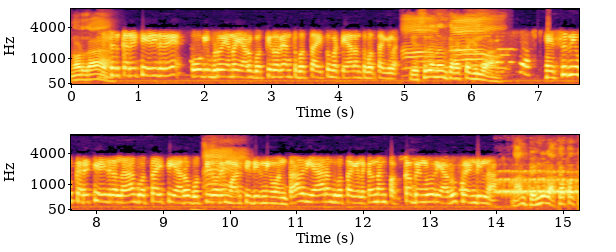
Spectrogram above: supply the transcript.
ನೋಡಿದ್ರಾ? ಹೆಸರು ಕರೆಕ್ಟ್ ಹೇಳಿದ್ರೆ ಹೋಗಿ ಬಿಡು ಏನೋ ಯಾರು ಗೊತ್ತಿರೋರೆ ಅಂತ ಗೊತ್ತಾಯ್ತು ಬಟ್ ಯಾರಂತ ಗೊತ್ತಾಗಿಲ್ಲ. ಹೆಸರು ಏನಂತ ಕರೆಕ್ಟ್ ಆಗಿಲ್ವಾ? ಹೆಸರು ನೀವು ಕರೆಕ್ಟ್ ಹೇಳಿದ್ರಲ್ಲ ಗೊತ್ತಾಯ್ತು ಯಾರೋ ಗೊತ್ತಿರೋರೆ ಮಾಡ್ತಿದೀರಿ ನೀವು ಅಂತ. ಆದ್ರೆ ಯಾರಂತ ಗೊತ್ತಾಗಿಲ್ಲ ಯಾಕಂದ್ರೆ ನಂಗೆ ಪಕ್ಕ ಬೆಂಗಳೂರು ಯಾರು ಫ್ರೆಂಡ್ ಇಲ್ಲ. ನಾನು ಬೆಂಗಳೂರು ಅಕ್ಕಪಕ್ಕ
